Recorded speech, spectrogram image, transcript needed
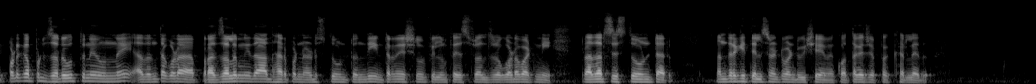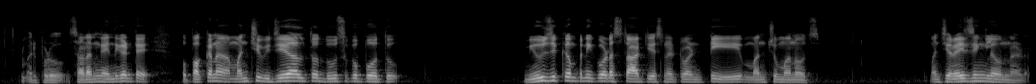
ఎప్పటికప్పుడు జరుగుతూనే ఉన్నాయి. అదంతా కూడా ప్రజల మీద ఆధారపడి నడుస్తూ ఉంటుంది. ఇంటర్నేషనల్ ఫిల్మ్ ఫెస్టివల్స్లో కూడా వాటిని ప్రదర్శిస్తూ ఉంటారు. అందరికీ తెలిసినటువంటి విషయమే కొత్తగా చెప్పక్కర్లేదు. మరి ఇప్పుడు సడన్గా ఎందుకంటే ఓ పక్కన మంచి విజయాలతో దూసుకుపోతూ మ్యూజిక్ కంపెనీ కూడా స్టార్ట్ చేసినటువంటి మంచు మనోజ్ మంచి రైజింగ్లో ఉన్నాడు.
